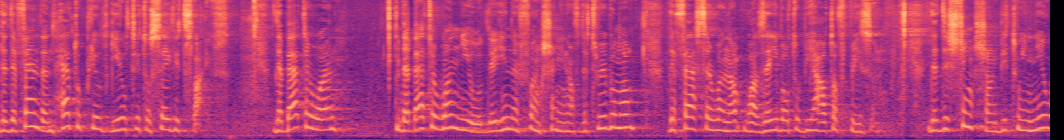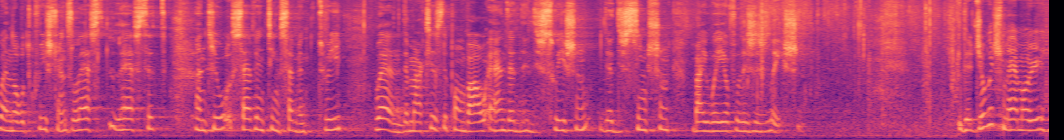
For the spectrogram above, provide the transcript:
The defendant had to plead guilty to save its life. The better one the better one knew the inner functioning of the tribunal, the faster one was able to be out of prison. The distinction between new and old Christians last, lasted until 1773, when the Marquis de Pombal ended the distinction, the distinction by way of legislation. The Jewish memory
